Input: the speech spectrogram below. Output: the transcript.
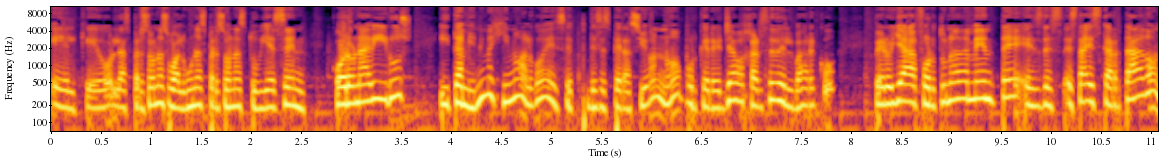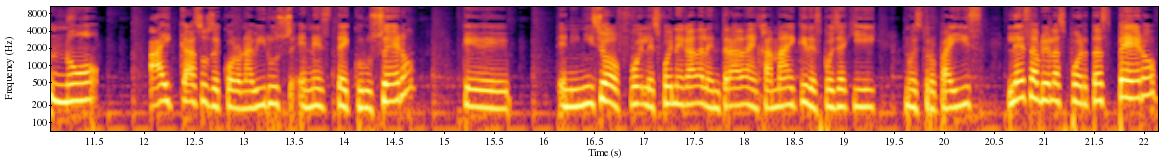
el que las personas o algunas personas tuviesen coronavirus y también me imagino algo de desesperación, ¿no? Por querer ya bajarse del barco, pero ya afortunadamente es está descartado, no hay casos de coronavirus en este crucero que en inicio fue, les fue negada la entrada en Jamaica y después de aquí nuestro país les abrió las puertas, pero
